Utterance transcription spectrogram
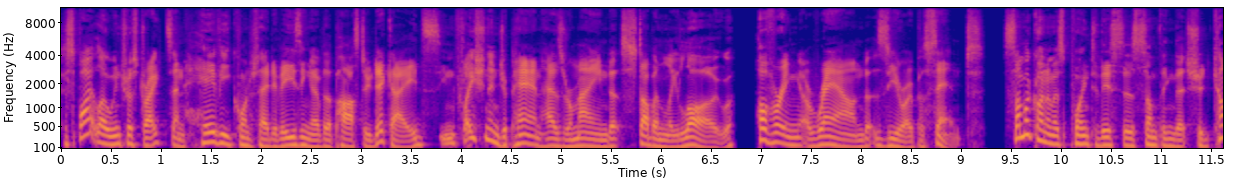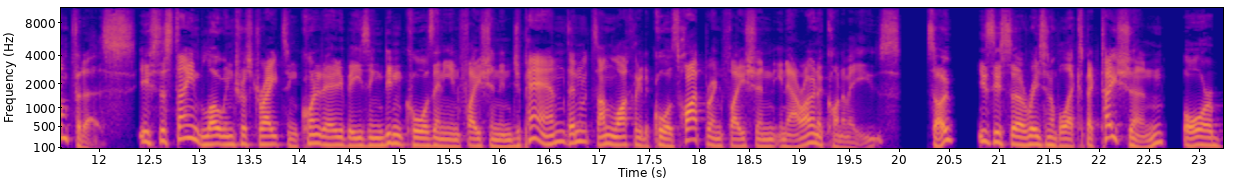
Despite low interest rates and heavy quantitative easing over the past two decades, inflation in Japan has remained stubbornly low, hovering around 0%. Some economists point to this as something that should comfort us. If sustained low interest rates and quantitative easing didn't cause any inflation in Japan, then it's unlikely to cause hyperinflation in our own economies. So, is this a reasonable expectation, or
